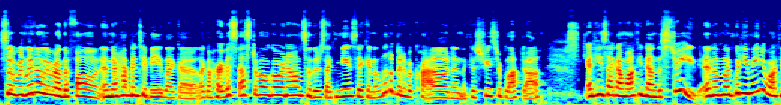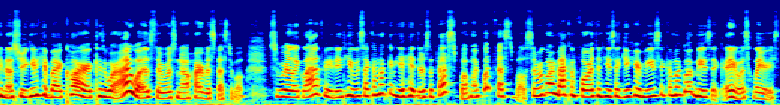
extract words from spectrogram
So we literally were on the phone and there happened to be like a like a harvest festival going on. So there's like music and a little bit of a crowd and like the streets are blocked off. And he's like i'm walking down the street. And i'm like what do you mean you're walking down the street? You're gonna hit by a car. Because where i was there was no harvest festival. So we were like laughing and he was like i'm not gonna get hit. There's a festival. I'm like what festival? So we're going back and forth and he's like you hear music? I'm like what music? Anyway it's hilarious.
